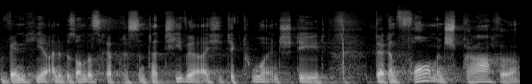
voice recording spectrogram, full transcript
wenn hier eine besonders repräsentative Architektur entsteht, deren Form und Sprache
